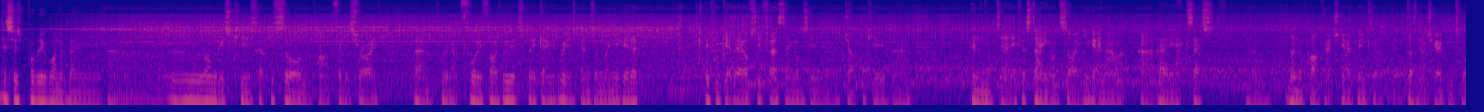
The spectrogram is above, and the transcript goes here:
This is probably one of the um, longest queues that we saw on the park for this ride. Um, probably about 45 minutes, but again, it really depends on when you hit it. If you get there, obviously, first thing, obviously, uh, jump the queue. Um, and uh, if you're staying on site, you get an hour uh, early access. Um, than the park actually opening because it doesn't actually open till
